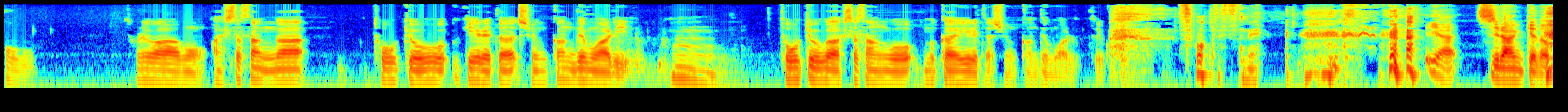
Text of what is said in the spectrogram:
おうそれはもう、明日さんが東京を受け入れた瞬間でもあり、うん。東京が明日さんを迎え入れた瞬間でもあるというこ そうですね。と。いや、知らんけど。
